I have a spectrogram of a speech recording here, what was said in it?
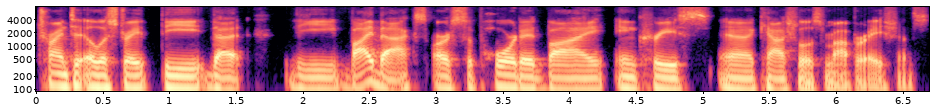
trying to illustrate the that the buybacks are supported by increased uh, cash flows from operations.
